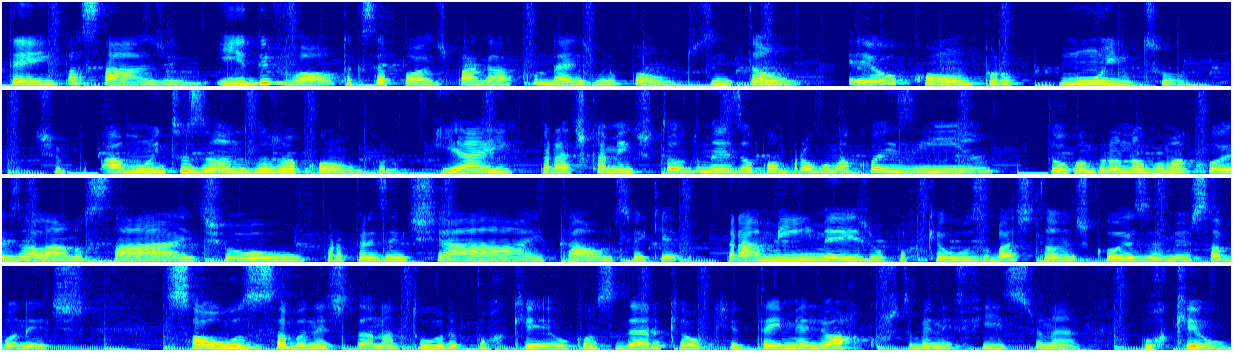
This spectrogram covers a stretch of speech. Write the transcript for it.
tem passagem ida e volta que você pode pagar com 10 mil pontos. Então, eu compro muito Tipo, há muitos anos eu já compro. E aí, praticamente todo mês eu compro alguma coisinha. Tô comprando alguma coisa lá no site ou para presentear e tal, não sei o quê. Pra mim mesmo, porque eu uso bastante coisa. Meus sabonetes, só uso sabonete da Natura porque eu considero que é o que tem melhor custo-benefício, né? Porque eu,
